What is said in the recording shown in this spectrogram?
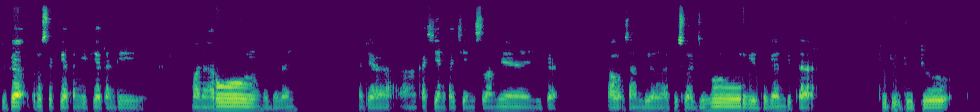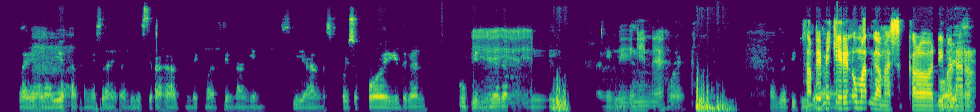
Juga terus kegiatan-kegiatan di Manarul gitu kan. Ada uh, kajian-kajian Islamnya juga. Kalau sambil habis sholat zuhur gitu kan kita duduk-duduk layah-layah atau misalnya sambil istirahat menikmatin angin siang sepoi-sepoi gitu kan Upinnya yeah. kan ini ini dingin ya. Sampai mikirin umat nggak mas kalau di oh, Manado?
